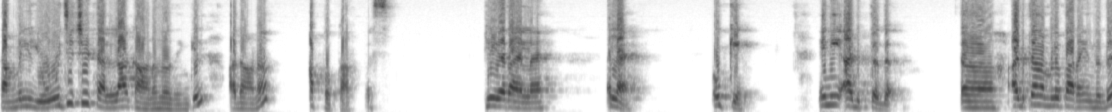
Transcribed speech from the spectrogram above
തമ്മിൽ യോജിച്ചിട്ടല്ല കാണുന്നതെങ്കിൽ അതാണ് അപ്പോകാർപ്പസ് ക്ലിയർ ആയല്ലേ? അല്ലേ? ഓക്കെ ഇനി അടുത്തത്. അടുത്ത നമ്മൾ പറയുന്നത്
